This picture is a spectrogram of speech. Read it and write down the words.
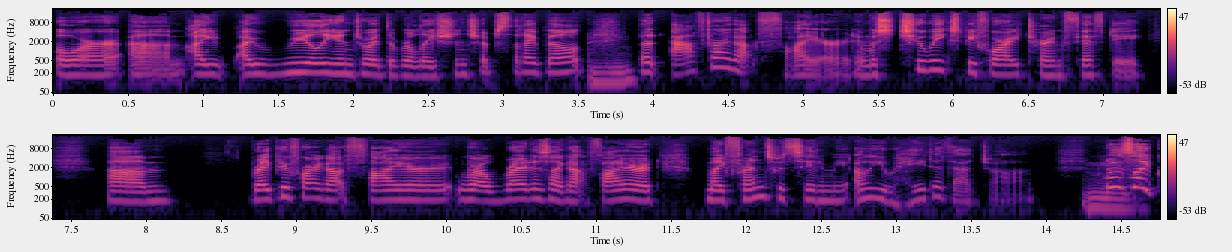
or um, I, I really enjoyed the relationships that I built. Mhm. But after I got fired, it was two weeks before I turned 50. Um, right before I got fired, well, right as I got fired, my friends would say to me, Oh, you hated that job. And I was Mm. like,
